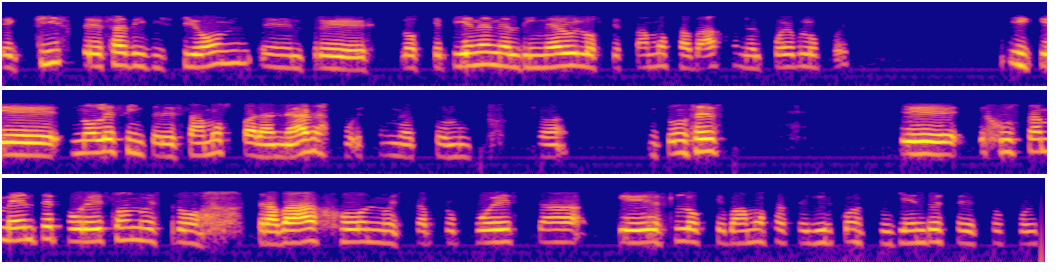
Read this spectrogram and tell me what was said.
existe esa división entre los que tienen el dinero y los que estamos abajo en el pueblo, pues, y que no les interesamos para nada, pues, en absoluto. Entonces, eh, justamente por eso nuestro trabajo, nuestra propuesta, que es lo que vamos a seguir construyendo, es eso, pues,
